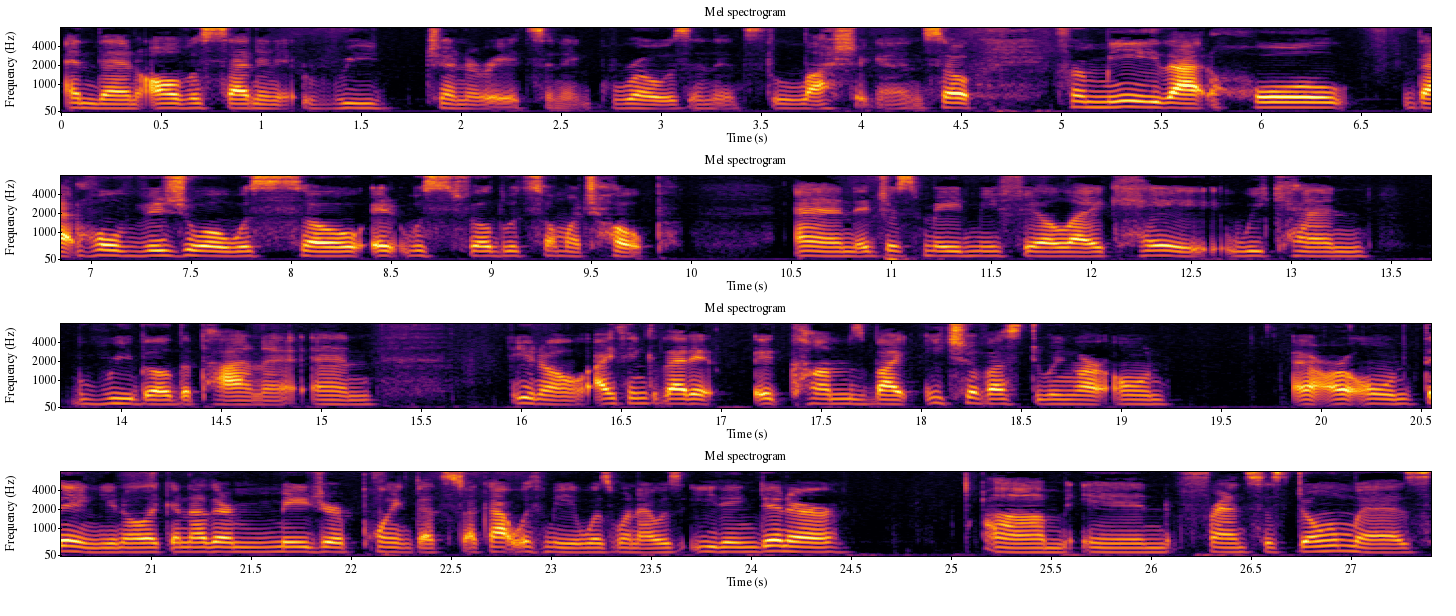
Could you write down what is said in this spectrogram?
and then all of a sudden it regenerates and it grows and it's lush again. So for me, that whole that whole visual was so it was filled with so much hope and it just made me feel like hey we can rebuild the planet. And you know i think that it it comes by each of us doing our own our own thing. You know like another major point that stuck out with me was when i was eating dinner um, in francis domes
